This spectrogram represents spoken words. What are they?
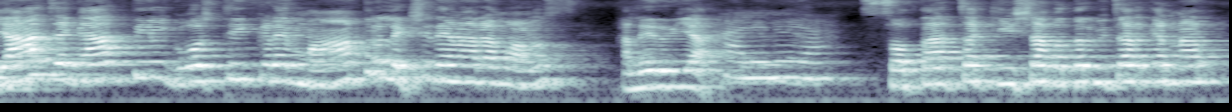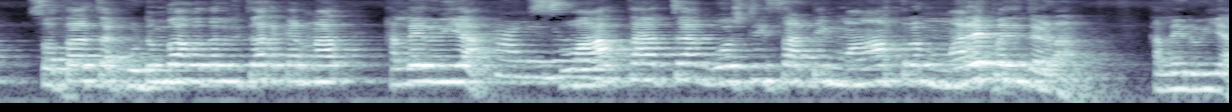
या जगातील गोष्टीकडे मात्र लक्ष देणारा माणूस हालेलुया स्वतःच्या किशाबद्दल विचार करणार स्वतःच्या कुटुंबाबद्दल विचार करणार हल्लेलुया. स्वार्थाच्या गोष्टीसाठी मात्र मरेपर्यंत जगणार हल्लेलुया.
